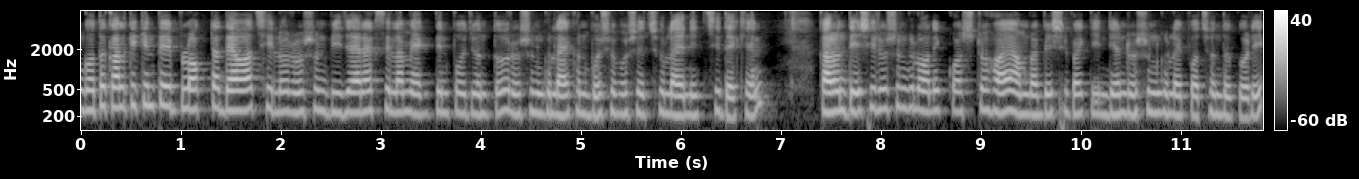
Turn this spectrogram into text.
গতকালকে কিন্তু এই ব্লগটা দেওয়া ছিল। রসুন ভিজায় রাখছিলাম, একদিন পর্যন্ত রসুনগুলো এখন বসে বসে ছুলাই নিচ্ছি, দেখেন। কারণ দেশি রসুনগুলো অনেক কষ্ট হয়, আমরা বেশিরভাগ ইন্ডিয়ান রসুনগুলোই পছন্দ করি।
